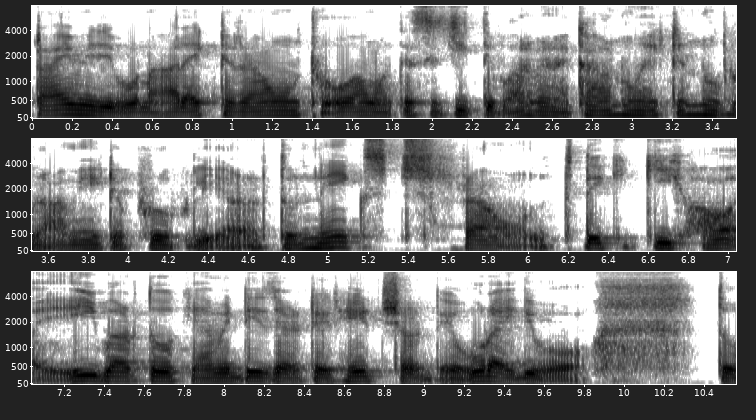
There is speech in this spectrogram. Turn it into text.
টাইমে দেবো না। আর একটা রাউন্ড ও আমার কাছে জিততে পারবে না। কারণ ও একটা নোবরা আমি একটা প্রো প্লেয়ার তো নেক্সট রাউন্ড দেখি কি হয়। এইবার তো ওকে আমি ডেজার্টের হেডশট দিয়ে উড়াই দিব। তো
